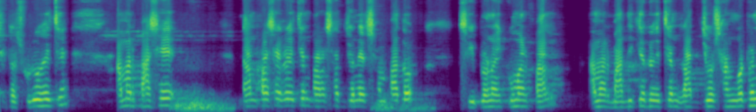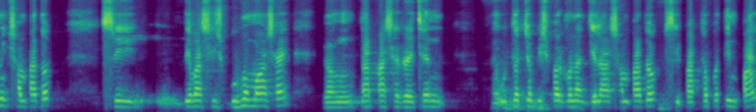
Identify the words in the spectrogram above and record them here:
সেটা শুরু হয়েছে। আমার পাশে, ডান পাশে রয়েছেন বারাসাত জনের সম্পাদক শ্রী প্রণয় কুমার পাল, আমার বাঁদিকে রয়েছেন রাজ্য সাংগঠনিক সম্পাদক শ্রী দেবাশিস গুহ মহাশয় এবং তার পাশে রয়েছেন উত্তর চব্বিশ পরগনা জেলা সম্পাদক শ্রী পার্থপ্রতিম পাল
